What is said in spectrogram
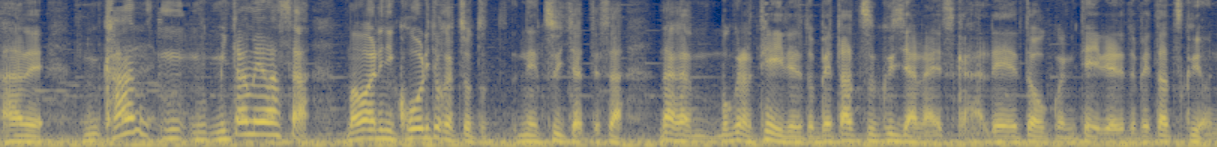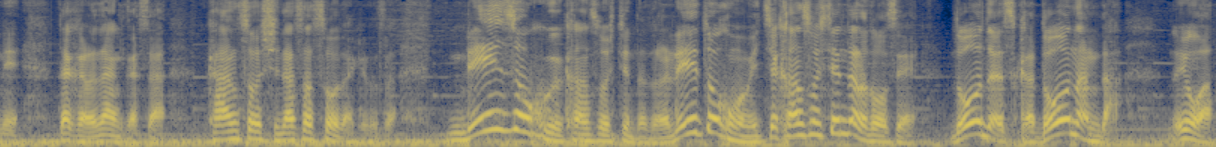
あれかん見た目はさ周りに氷とかちょっとねついちゃってさなんか僕ら手入れるとベタつくじゃないですか。冷凍庫に手入れるとベタつくよね。だからなんかさ乾燥しなさそうだけどさ冷蔵庫が乾燥してんだったら冷凍庫もめっちゃ乾燥してんだろどうせ。どうですか？どうなんだ？要は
